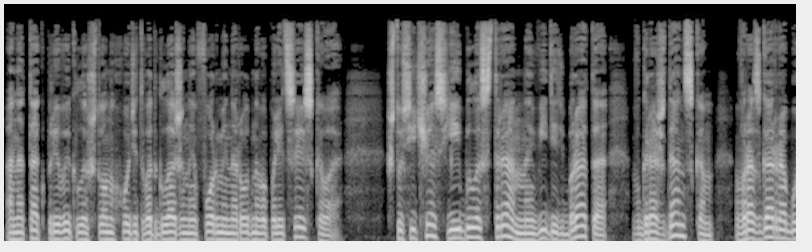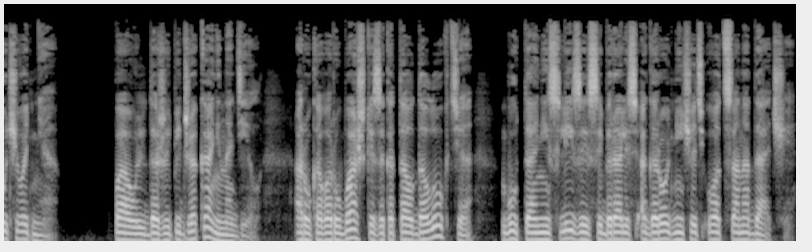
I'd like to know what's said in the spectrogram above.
Она так привыкла, что он ходит в отглаженной форме народного полицейского — что сейчас ей было странно видеть брата в гражданском в разгар рабочего дня. Пауль даже пиджака не надел, а рукава рубашки закатал до локтя, будто они с Лизой собирались огородничать у отца на даче.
